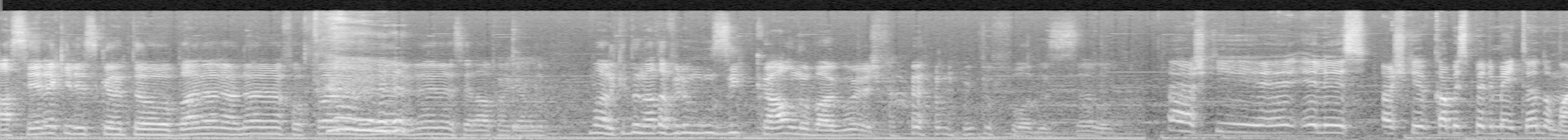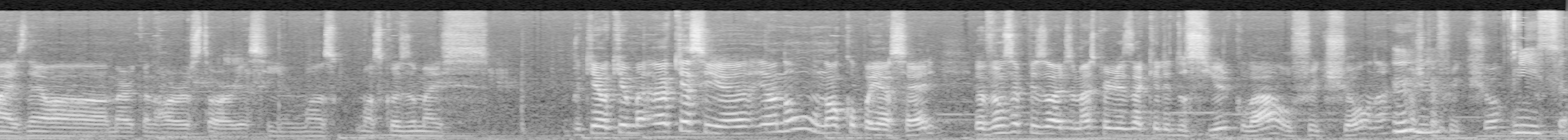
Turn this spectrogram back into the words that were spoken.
A cena que eles cantam Banana, banana, fofana, banana, sei lá como é que é. Mano, que do nada vira um musical no bagulho, tipo, é muito foda, isso é louco. Eu acho que eles. Acho que acaba experimentando mais, né? A American Horror Story, assim, umas, umas coisas mais. Porque o que, o que assim, eu não, não acompanhei a série. Eu vi uns episódios mais perdidos daquele do circo lá, o Freak Show, né? Acho que é Freak Show. Isso.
